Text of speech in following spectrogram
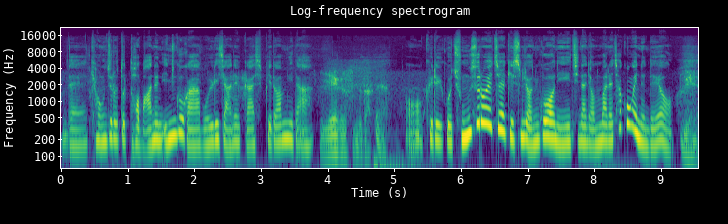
네, 경주로 또 더 많은 인구가 몰리지 않을까 싶기도 합니다. 예, 그렇습니다. 예. 어, 그리고 중수로해철기술 연구원이 지난 연말에 착공했는데요. 예.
